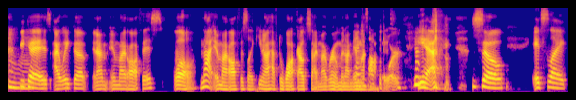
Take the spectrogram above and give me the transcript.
mm-hmm. because I wake up and I'm in my office. Well, not in my office, like you know, I have to walk outside my room and I'm in I my just office. the door. yeah. So it's like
